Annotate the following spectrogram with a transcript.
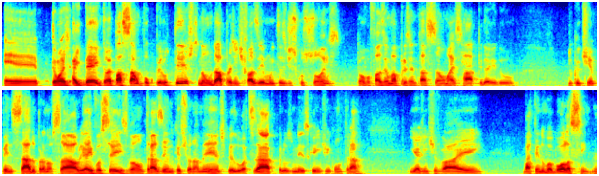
é, então a, a, ideia então é passar um pouco pelo texto, não dá para a gente fazer muitas discussões, então eu vou fazer uma apresentação mais rápida aí do, do que eu tinha pensado para nossa aula e aí vocês vão trazendo questionamentos pelo WhatsApp, pelos meios que a gente encontrar e a gente vai batendo uma bola assim. Né?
